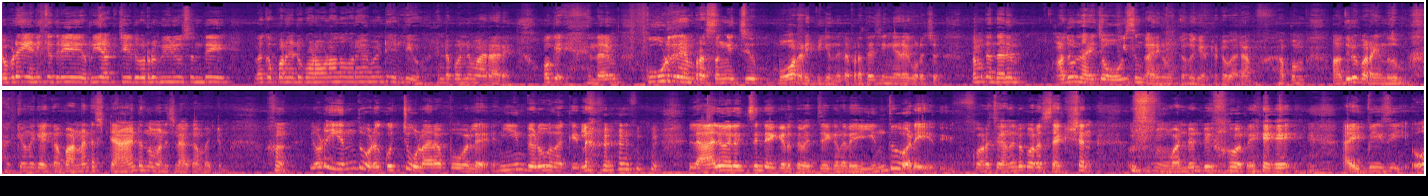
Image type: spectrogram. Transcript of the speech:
എവിടെ എനിക്കെതിരെ റിയാക്ട് ചെയ്തവരുടെ വീഡിയോസ് എന്ത്? എന്നൊക്കെ പറഞ്ഞിട്ട് കൊണവണമെന്ന് പറയാൻ വേണ്ടി അല്ലയോ എന്റെ പൊന്നുമാരാരെ. ഓക്കെ എന്തായാലും കൂടുതൽ ഞാൻ പ്രസംഗിച്ച് ബോറടിപ്പിക്കുന്നില്ല പ്രത്യേകിച്ച് ഇങ്ങനെ കുറിച്ച് നമുക്ക് എന്തായാലും അതുകൊണ്ട് അയച്ച വോയിസും കാര്യങ്ങളൊക്കെ ഒന്ന് കേട്ടിട്ട് വരാം. അപ്പം അതിൽ പറയുന്നതും ഒക്കെ ഒന്ന് കേൾക്കാം. അപ്പം അണ്ണന്റെ സ്റ്റാൻഡ് ഒന്ന് മനസ്സിലാക്കാൻ പറ്റും. ഇവിടെ എന്തുവിടെ കൊച്ചു പിള്ളേരെ പോലെ? നീയും പെടുവെന്നൊക്കെ ഇല്ല. ലാലു അലക്സിന്റെ ഒക്കെ എടുത്ത് വെച്ചേക്കുന്നുണ്ട്. എന്തുവാടെ ഇത്? കുറച്ച് എന്നിട്ട് കുറേ section one twenty four A I P C ഓ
